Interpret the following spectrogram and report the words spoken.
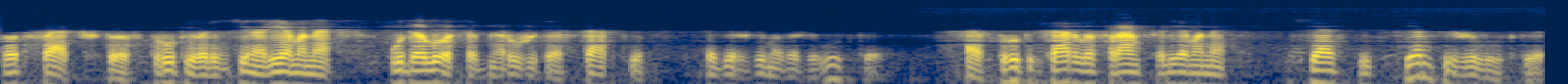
Тот факт, что в трупе Валентина Лемона удалось обнаружить остатки содержимого желудка, а в трупе Карла Франца Лемона части стенки желудка,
